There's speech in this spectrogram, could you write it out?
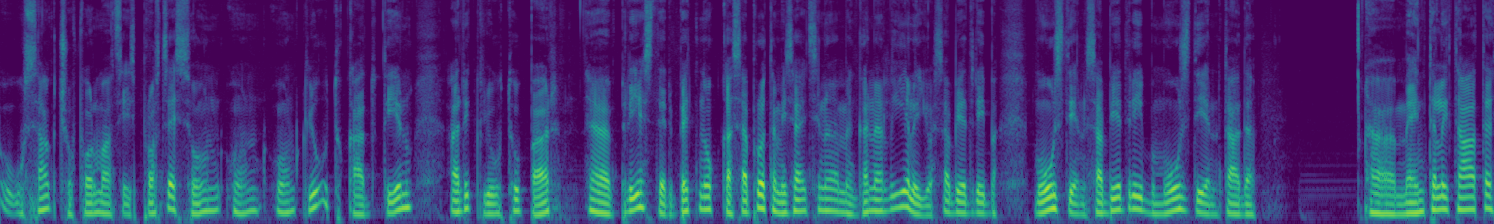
uzsākt šo formācijas procesu un, un, un kļūtu kādu dienu arī kļūtu par uh, priesteri, bet, nu, kā saprotam, izaicinājumi gana lieli, jo sabiedrība, mūsdienu sabiedrība, mūsdienu tāda uh, mentalitāte,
